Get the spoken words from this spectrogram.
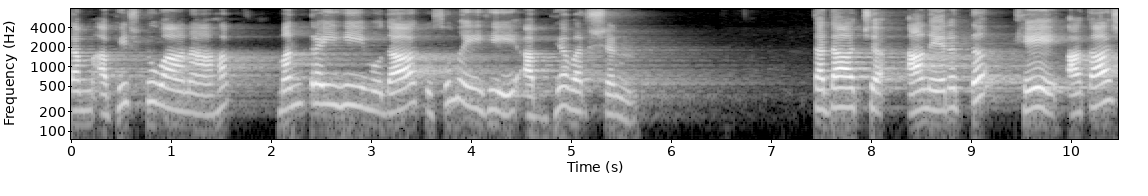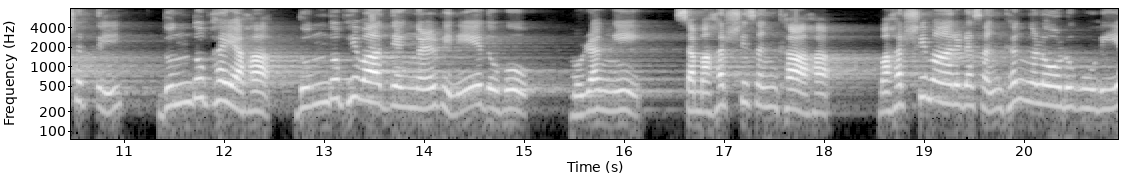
തം അഭിഷ്ടുവാനാഹ മന്ത്രൈः മുദാ കുസുമൈः അഭ്യവർഷൻ തഥാച്ച് ആ നേരത്ത് ഖേ ആകാശത്തിൽ ദുന്ദുഭയ ദുന്ദുഭിവാദ്യങ്ങൾ വിനേതുഹു മുഴങ്ങി സമഹർഷി സംഘാഹ മഹർഷിമാരുടെ സംഘങ്ങളോടുകൂടിയ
